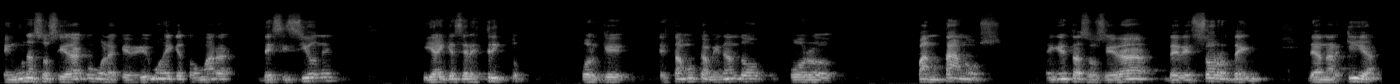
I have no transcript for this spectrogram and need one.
en una sociedad como la que vivimos hay que tomar decisiones y hay que ser estricto, porque estamos caminando por pantanos en esta sociedad de desorden, de anarquía,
